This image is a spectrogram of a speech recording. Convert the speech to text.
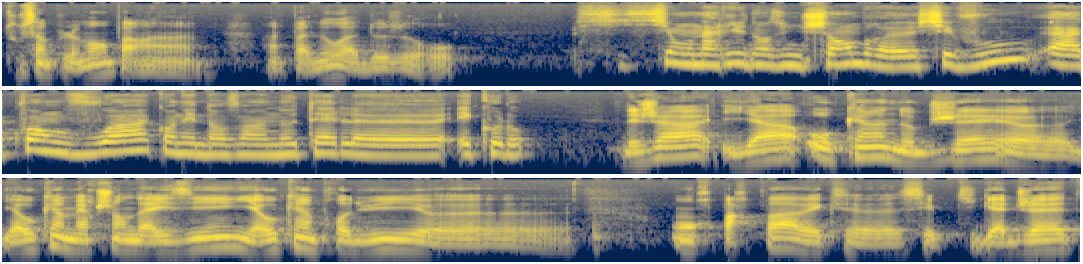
Tout simplement par un, panneau à 2 euros. Si, on arrive dans une chambre euh, chez vous, à quoi on voit qu'on est dans un hôtel euh, écolo? Déjà, il n'y a aucun objet, euh, il n'y a aucun merchandising, il n'y a aucun produit. Euh, on repart pas avec euh, ces petits gadgets,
